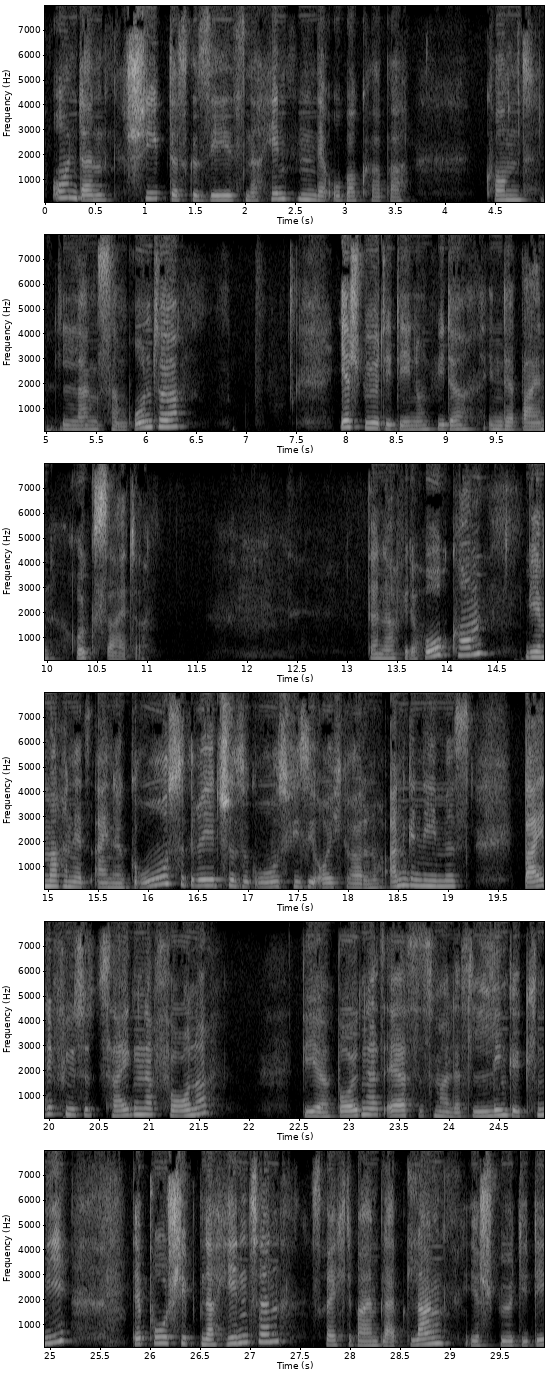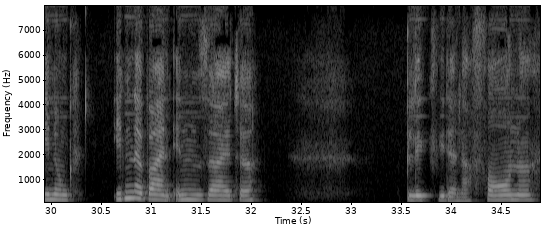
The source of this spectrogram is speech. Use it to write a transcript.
Und dann schiebt das Gesäß nach hinten, der Oberkörper kommt langsam runter. Ihr spürt die Dehnung wieder in der Beinrückseite. Danach wieder hochkommen. Wir machen jetzt eine große Grätsche, so groß wie sie euch gerade noch angenehm ist. Beide Füße zeigen nach vorne, wir beugen als erstes mal das linke Knie. Der Po schiebt nach hinten. Das rechte Bein bleibt lang. Ihr spürt die Dehnung in der Beininnenseite. Blick wieder nach vorne.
